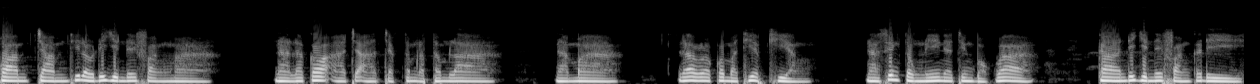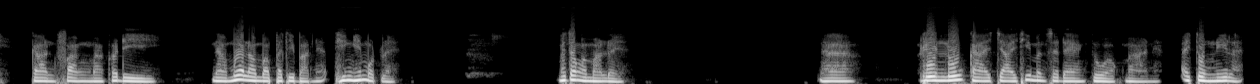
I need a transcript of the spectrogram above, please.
ความจำที่เราได้ยินได้ฟังมานะแล้วก็อาจจะอาจจากตำรับตำรานะมา แล้วเราก็มาเทียบเคียงนะซึ่งตรงนี้เนี่ยจึงบอกว่า การได้ยินได้ฟังก็ดี การฟังมาก็ดีนะเมื่อเรามาปฏิบัติเนี่ยทิ้งให้หมดเลย ไม่ต้องเอามาเลย นะเรียนรู้กายใจที่มันแสดงตัวออกมาเนี่ยไอ้ตรงนี้แหละ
